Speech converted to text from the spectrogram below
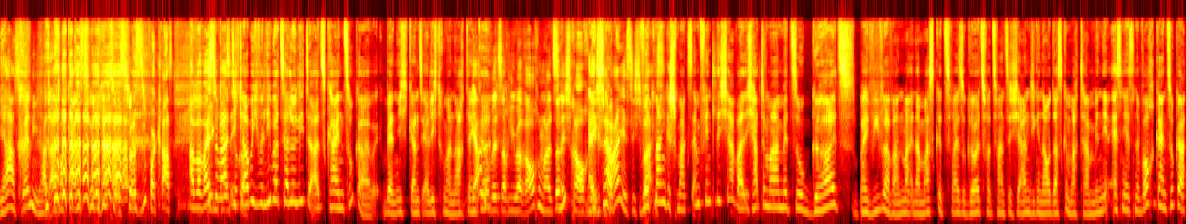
Ja, Svenny hat einfach keine Zellulite. Das war super krass. Aber weißt Wegen du was? Ich glaube, ich will lieber Zellulite als keinen Zucker, wenn ich ganz ehrlich drüber nachdenke. Ja, du willst auch lieber rauchen als nicht rauchen. Exakt. Ich weiß, ich Wird weiß. man geschmacksempfindlicher? Weil ich hatte mal mit so Girls, bei Viva waren mal in der Maske zwei so Girls vor 20 Jahren, die genau das gemacht haben. Wir essen jetzt eine Woche keinen Zucker.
